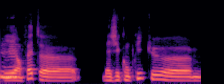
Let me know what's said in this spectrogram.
Et mhm. en fait, euh, ben, j'ai compris que. Euh,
